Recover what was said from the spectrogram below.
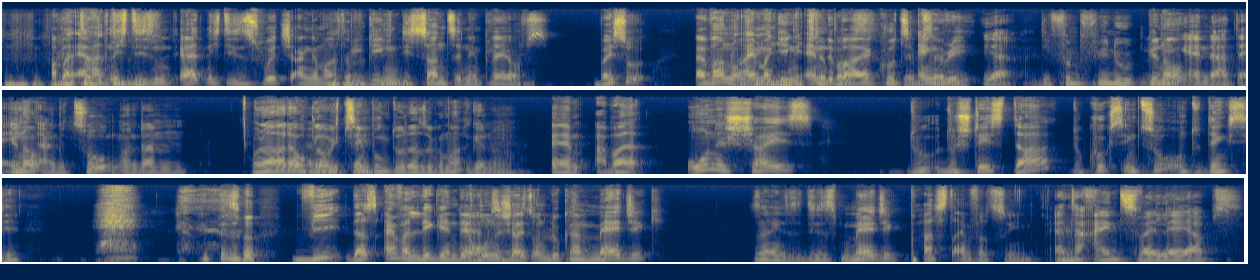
Aber Hat er er hat nicht diesen, er hat nicht diesen Switch angemacht wie gegen die nicht. Suns in den Playoffs. Weißt du, er war nur Oder einmal gegen gegen Ende, war er kurz angry. Ja, die fünf Minuten Genau. gegen Ende hat er echt Genau. angezogen und dann, Und dann hat er auch, glaube ich. 10 Punkte oder so gemacht. genau. Ähm, aber ohne Scheiß, du, du stehst da, du guckst ihm zu und du denkst dir, hä? so, wie? Das ist einfach legendär, ohne Scheiß. Und Luca Magic, sein, dieses Magic passt einfach zu ihm. Er hatte ein, zwei Layups,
